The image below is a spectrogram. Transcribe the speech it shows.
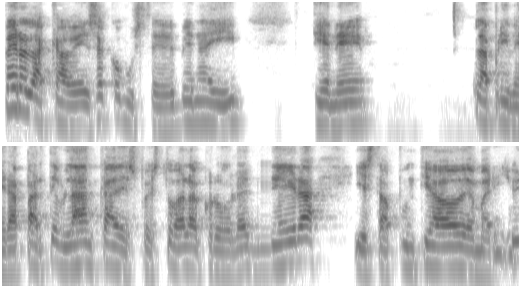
pero la cabeza, como ustedes ven ahí, tiene la primera parte blanca, después toda la corola negra y está punteado de amarillo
